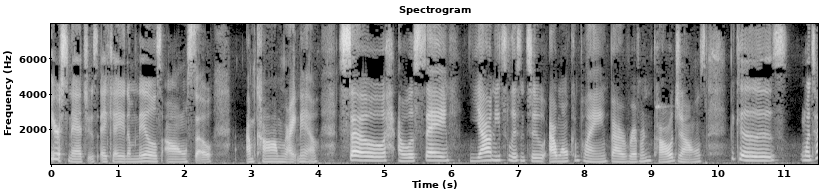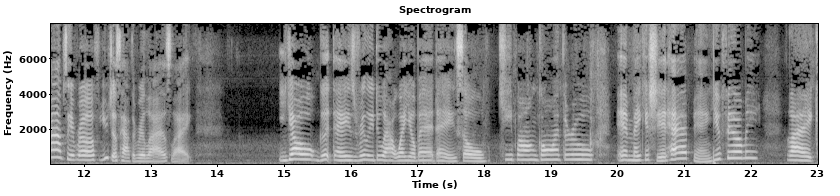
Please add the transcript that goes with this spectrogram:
ear snatchers, aka them nails on. So I'm calm right now. So I will say y'all need to listen to I Won't Complain by Reverend Paul Jones because when times get rough, you just have to realize like your good days really do outweigh your bad days. So keep on going through and making shit happen. You feel me? Like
